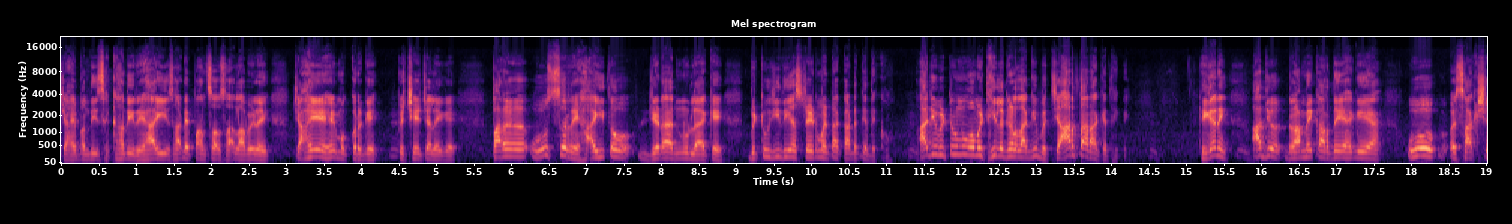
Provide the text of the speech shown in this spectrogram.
ਚਾਹੇ ਬੰਦੀ ਸਿੱਖਾਂ ਦੀ ਰਿਹਾਈ 550 ਸਾਲਾਂ ਵੇਲੇ, ਚਾਹੇ ਇਹ ਮੁੱਕਰ ਗਏ, ਪਿੱਛੇ ਚਲੇ ਗਏ। ਪਰ ਉਸ ਰਿਹਾਈ ਤੋਂ ਜਿਹੜਾ ਇਹਨੂੰ ਲੈ ਕੇ ਬਿੱਟੂ ਜੀ ਦੀਆਂ ਸਟੇਟਮੈਂਟਾਂ ਕੱਢ ਕੇ ਦੇਖੋ। ਅੱਜ ਬਿੱਟੂ ਨੂੰ ਉਹ ਮਿੱਠੀ ਲੱਗਣ ਲੱਗੀ ਵਿਚਾਰਧਾਰਾ ਕਿੱਥੇ ਗਈ? ਠੀਕ ਹੈ ਨਹੀਂ? ਅੱਜ ਡਰਾਮੇ ਕਰਦੇ ਹੈਗੇ ਆ ਉਹ ਸ਼ਖਸ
